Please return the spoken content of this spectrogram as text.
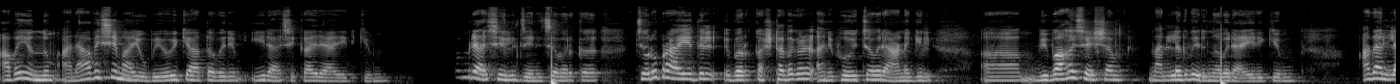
അവയൊന്നും അനാവശ്യമായി ഉപയോഗിക്കാത്തവരും ഈ രാശിക്കാരായിരിക്കും. കുംഭം രാശിയിൽ ജനിച്ചവർക്ക് ചെറുപ്രായത്തിൽ ഇവർ കഷ്ടതകൾ അനുഭവിച്ചവരാണെങ്കിൽ വിവാഹശേഷം നല്ലത് വരുന്നവരായിരിക്കും. അതല്ല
